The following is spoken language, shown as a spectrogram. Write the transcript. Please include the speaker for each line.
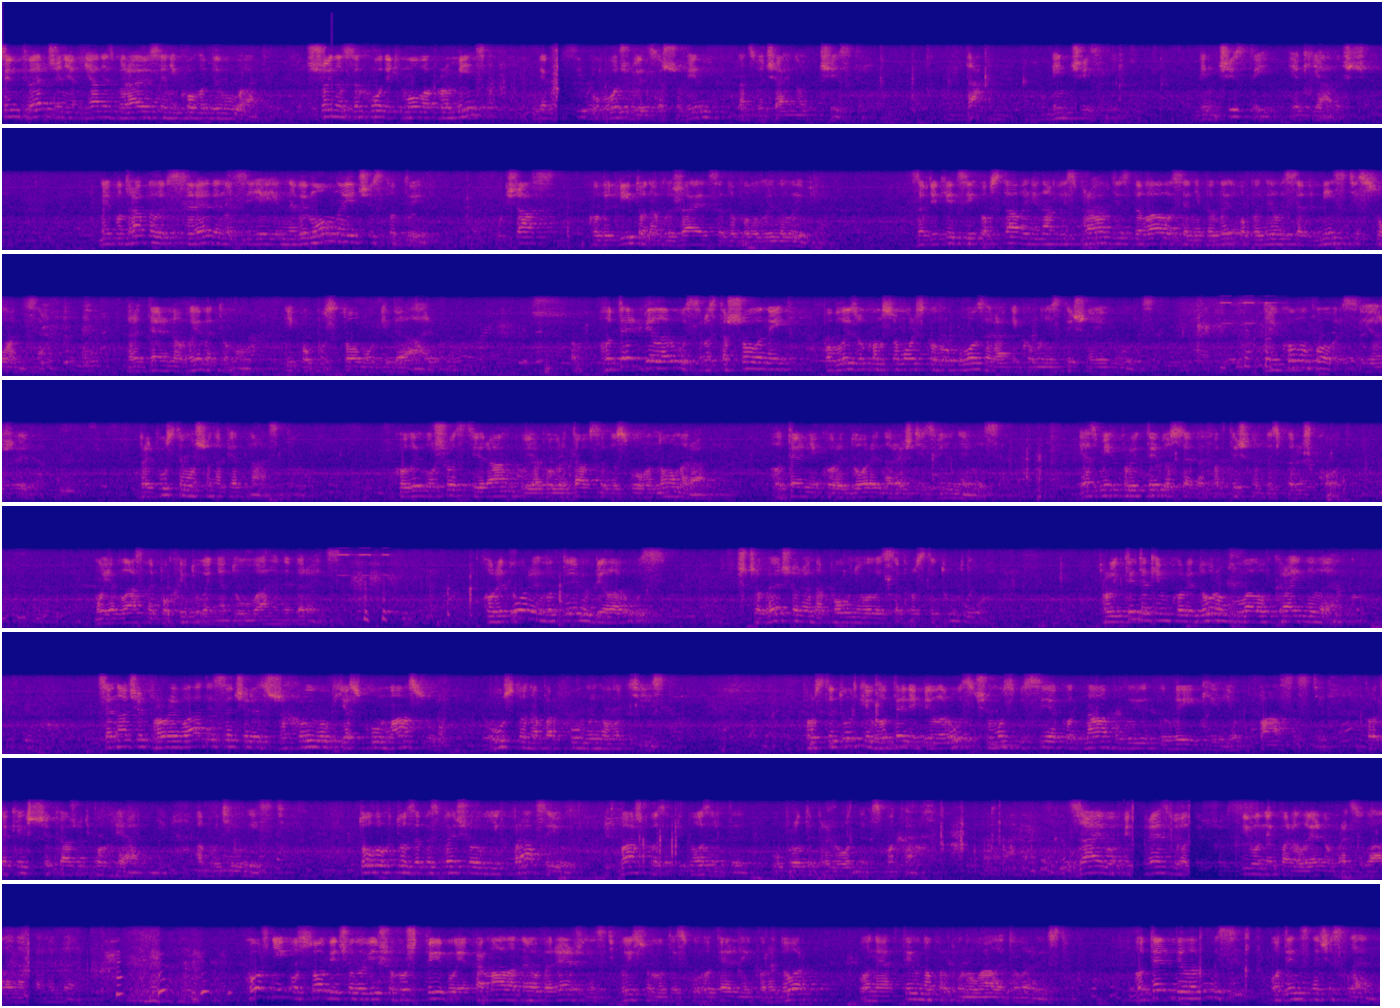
Speaker 1: Цим твердженням я не збираюся нікого дивувати. Щойно заходить мова про Мінськ, як всі погоджуються, що він надзвичайно чистий. Так, він чистий. Він чистий як явище. Ми потрапили всередину цієї невимовної чистоти у час, коли літо наближається до половини липня. Завдяки цій обставині нам і справді здавалося, ніби ми опинилися в місті сонця, ретельно вимитому і по-пустому ідеальному. Готель Білорусь розташований поблизу Комсомольського озера і комуністичної вулиці. На якому поверсі я жив? Припустимо, що на 15-му. Коли о 6 ранку я повертався до свого номера, готельні коридори нарешті звільнилися. Зміг пройти до себе фактично без перешкод. Моє власне похитування до уваги не береться. Коридори готелю Білорусь щовечора наповнювалися проституткою. Пройти таким коридором бувало вкрай нелегко. Це наче прориватися через жахливу в'язку масу густо напарфумленого тіста. Проститутки в готелі Білорусь чомусь усі як одна були великі й опасисті, про таких ще кажуть огрядні або тілисті. Того, хто забезпечував їх працею, важко запідозрити у протиприродних смаках. Зайво підкреслювати, що всі вони паралельно працювали на КГБ. Кожній особі чоловічого штибу, яка мала необережність висунутись у готельний коридор, вони активно пропонували товариство. Готель Білорусь один з нечисленних,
